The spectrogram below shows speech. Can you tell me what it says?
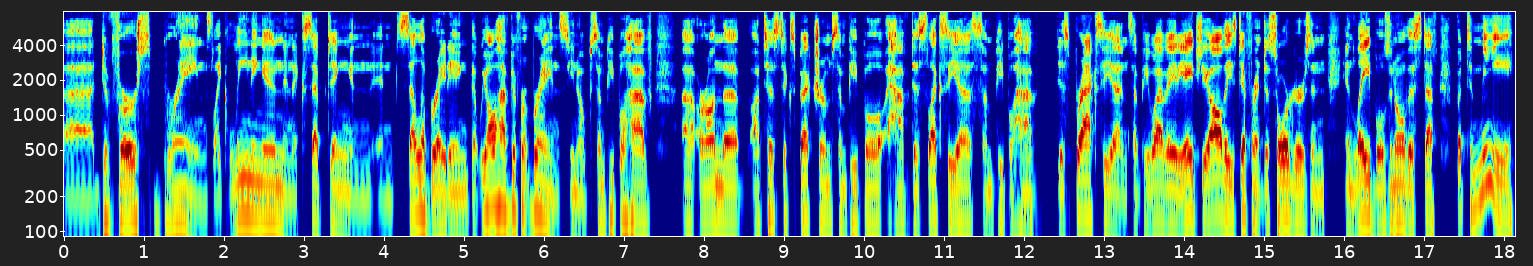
uh, diverse brains like leaning in and accepting and, and celebrating that we all have different brains you know some people have uh, are on the autistic spectrum some people have dyslexia some people have dyspraxia and some people have ADHD, all these different disorders and, and labels and all this stuff. But to me,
